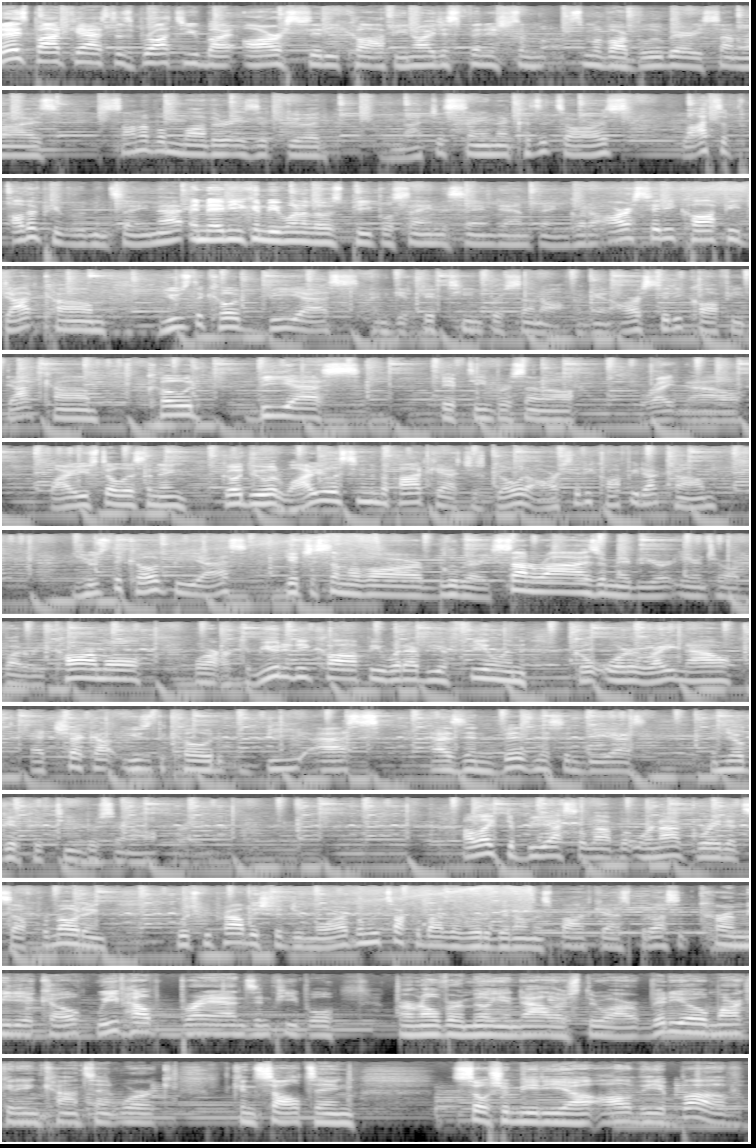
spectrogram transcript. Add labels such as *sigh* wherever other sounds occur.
Today's podcast is brought to you by Our City Coffee. You know, I just finished some some of our blueberry sunrise. Son of a mother, is it good? I'm not just saying that because it's ours. Lots of other people have been saying that. And maybe you can be one of those people saying the same damn thing. Go to ourcitycoffee.com, use the code BS, and get 15% off. Again, ourcitycoffee.com, code BS, 15% off right now. Why are you still listening? Go do it. Why are you listening to the podcast? Just go to ourcitycoffee.com use the code BS, get you some of our blueberry sunrise, or maybe you're, into our buttery caramel or our community coffee, whatever you're feeling. Go order right now at checkout. Use the code BS as in business and BS, and you'll get 15% off right now. I like the BS a lot, but we're not great at self promoting, which we probably should do more of. And we talk about it a little bit on this podcast. But us at Current Media Co., we've helped brands and people earn over a million dollars through our video marketing, content work, consulting, social media, all of the above.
